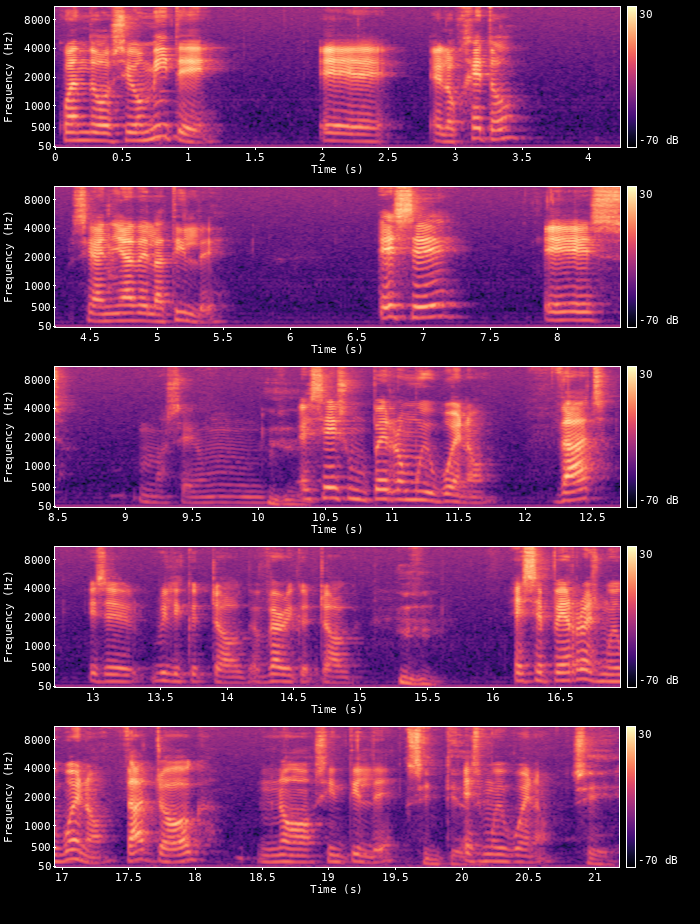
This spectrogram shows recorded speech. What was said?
Cuando se omite eh, el objeto, se añade la tilde. Ese es, no sé, un- ese es un perro muy bueno. That is a really good dog, a very good dog. Ese perro es muy bueno. That dog, no sin tilde, Sin tilde. es muy bueno. Sí,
